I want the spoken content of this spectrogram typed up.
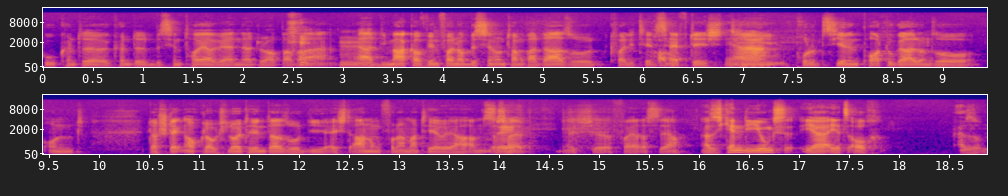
Puh, könnte, könnte ein bisschen teuer werden, der Drop. Aber ja, die Marke auf jeden Fall noch ein bisschen unterm Radar. So Qualität ist Komm. heftig. Ja. Die produzieren in Portugal und so. Und da stecken auch, glaube ich, Leute hinter, so die echt Ahnung von der Materie haben. Safe. Deshalb, ich äh, feiere das sehr. Also ich kenne die Jungs ja jetzt auch, also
